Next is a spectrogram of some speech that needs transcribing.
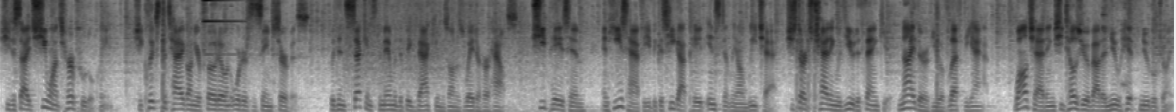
She decides she wants her poodle clean. She clicks the tag on your photo and orders the same service. Within seconds, the man with the big vacuum is on his way to her house. She pays him, and he's happy because he got paid instantly on WeChat. She starts chatting with you to thank you. Neither of you have left the app. While chatting, she tells you about a new hip noodle joint.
